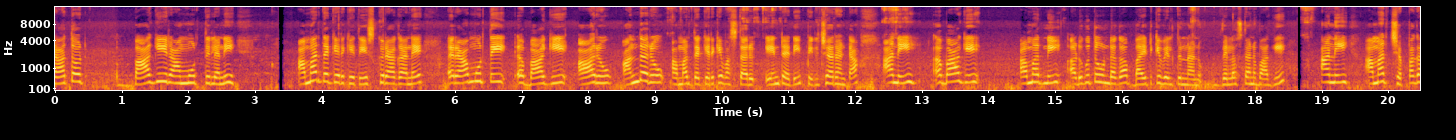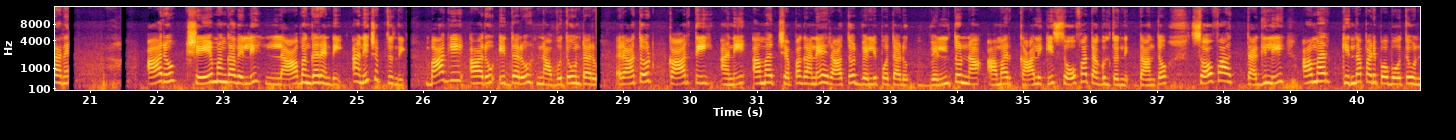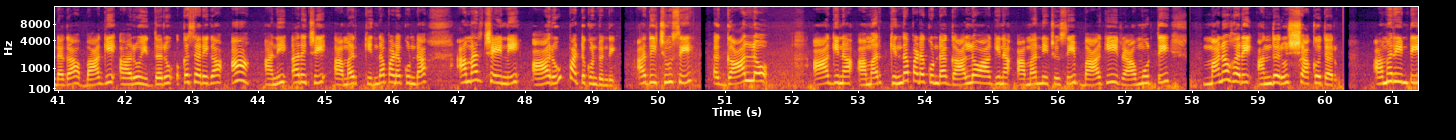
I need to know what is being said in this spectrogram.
రాథోడ్ బాగి రామ్మూర్తులని అమర్ దగ్గరికి తీసుకురాగానే రామ్మూర్తి బాగి ఆరు అందరూ అమర్ దగ్గరికి వస్తారు. ఏంటండి పిలిచారంట అని బాగి అమర్ని అడుగుతూ ఉండగా బయటికి వెళ్తున్నాను. వెళ్ళొస్తాను బాగి అని అమర్ చెప్పగానే ఆరు క్షేమంగా వెళ్ళి లాభంగా రండి అని చెప్తుంది. బాగి ఆరు ఇద్దరు నవ్వుతూ ఉంటారు. రాథోడ్ కార్తీ అని అమర్ చెప్పగానే రాథోడ్ వెళ్ళిపోతాడు. వెళ్తున్న అమర్ కాలికి సోఫా తగులుతుంది. దాంతో సోఫా తగిలి అమర్ కింద పడిపోబోతూ ఉండగా బాగి ఆరు ఇద్దరు ఒకసారిగా ఆ అని అరిచి అమర్ కింద పడకుండా అమర్ చేయిని ఆరు పట్టుకుంటుంది. అది చూసి గాల్లో ఆగిన అమర్ కింద పడకుండా గాల్లో ఆగిన అమర్ని చూసి బాగి రామూర్తి మనోహరి అందరూ షాక్ అవుతారు. అమరేంటి?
